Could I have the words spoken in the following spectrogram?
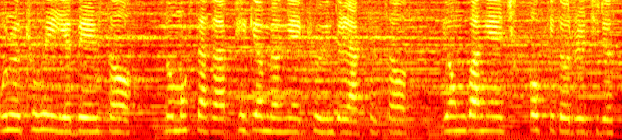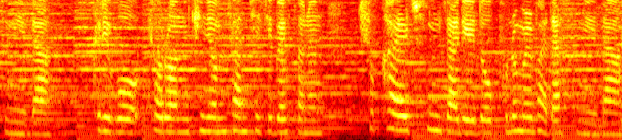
오늘 교회 예배에서 노 목사가 100여 명의 교인들 앞에서 영광의 축복 기도를 드렸습니다. 그리고 결혼 기념 잔치 집에서는 축하의 춤 자리에도 부름을 받았습니다.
